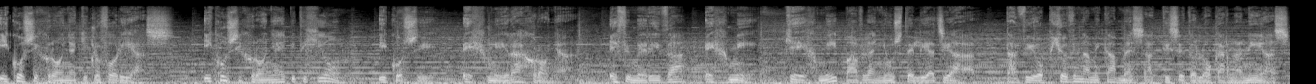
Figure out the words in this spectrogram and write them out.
20 χρόνια κυκλοφορίας. 20 χρόνια επιτυχιών. 20 εχμηρά χρόνια. Εφημερίδα Εχμή και εχμή.news.gr Τα δύο πιο δυναμικά μέσα της ετελοκαρνανίας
